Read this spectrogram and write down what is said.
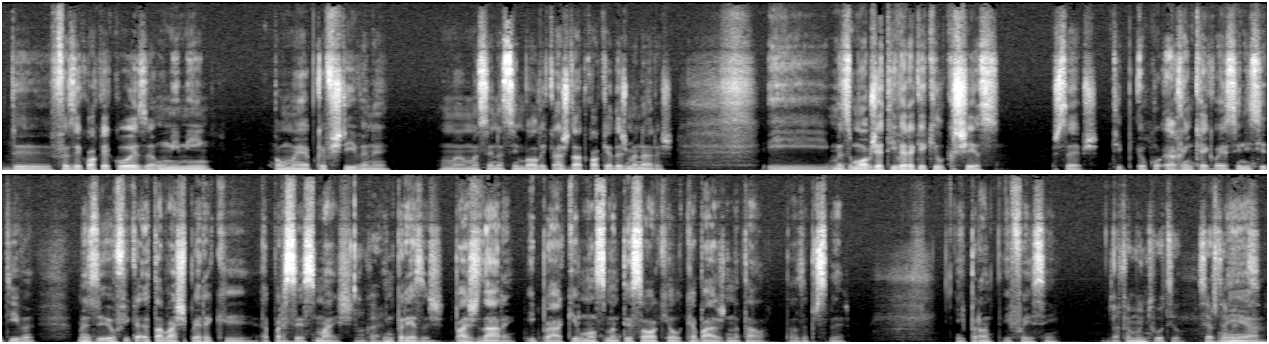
de fazer qualquer coisa, um miminho, para uma época festiva, né? uma, uma cena simbólica, ajudar de qualquer das maneiras. E, mas o meu objetivo era que aquilo crescesse, percebes? Tipo, eu arranquei com essa iniciativa, mas eu estava à espera que aparecesse mais okay. empresas para ajudarem e para aquilo não se manter só aquele cabaz de Natal, estás a perceber? E pronto, e foi assim. Já foi muito útil, certamente. Yeah.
